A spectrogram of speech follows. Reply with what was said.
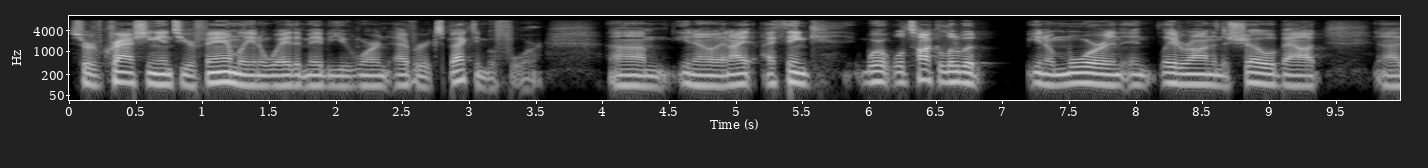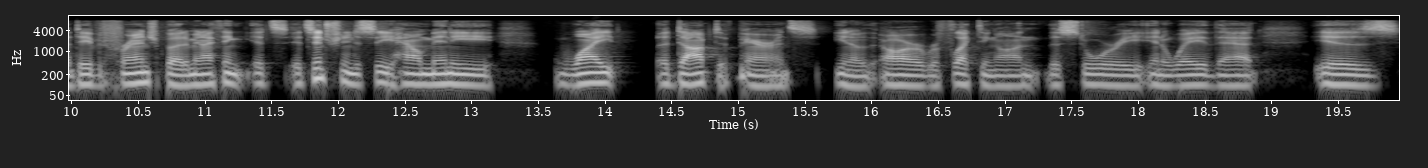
sort of crashing into your family in a way that maybe you weren't ever expecting before. Um, you know and i i think we will talk a little bit you know more in, in, later on in the show about uh, david french but i mean i think it's it's interesting to see how many white adoptive parents, you know, are reflecting on the story in a way that is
